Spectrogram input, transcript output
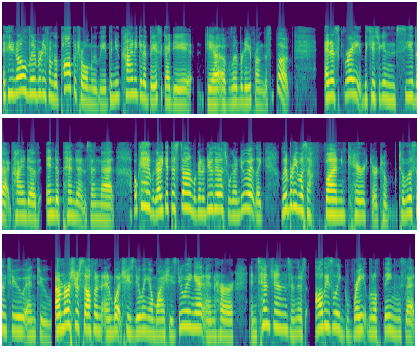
if you know Liberty from the Paw Patrol movie, then you kind of get a basic idea idea of Liberty from this book. And it's great because you can see that kind of independence and that, okay, we got to get this done. We're going to do this. We're going to do it. Like, Liberty was a fun character to, to listen to and to immerse yourself in, in what she's doing and why she's doing it and her intentions. And there's all these really great little things that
